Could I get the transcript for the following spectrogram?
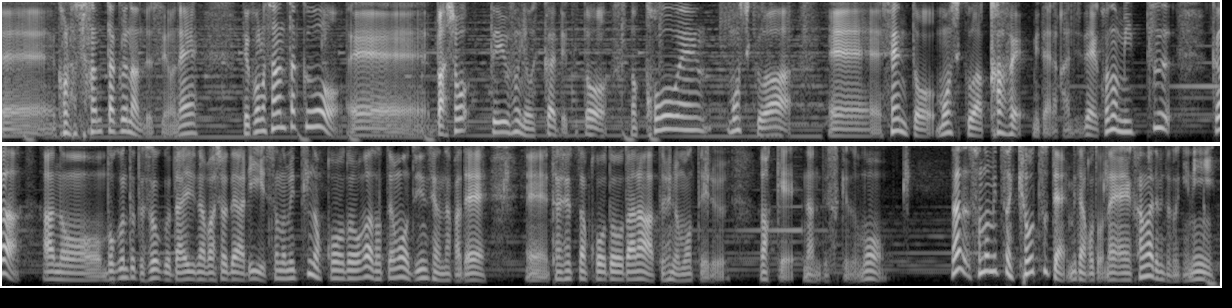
えー、この3択なんですよね。でこの3択を、えー、場所っていうふうに置き換えていくと、公園もしくは、えー、銭湯もしくはカフェみたいな感じでこの3つが、あの僕にとってすごく大事な場所でありその3つの行動がとても人生の中で、えー、大切な行動だなというふうに思っているわけなんですけどもなんでその3つの共通点みたいなことをね考えてみた時に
